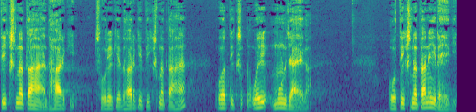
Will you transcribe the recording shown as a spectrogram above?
तीक्ष्णता है, धार की, छुरे के धार की तीक्ष्णता है, वह तीक्ष्ण, वही मुंड जाएगा। वो तीक्ष्णता नहीं रहेगी।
